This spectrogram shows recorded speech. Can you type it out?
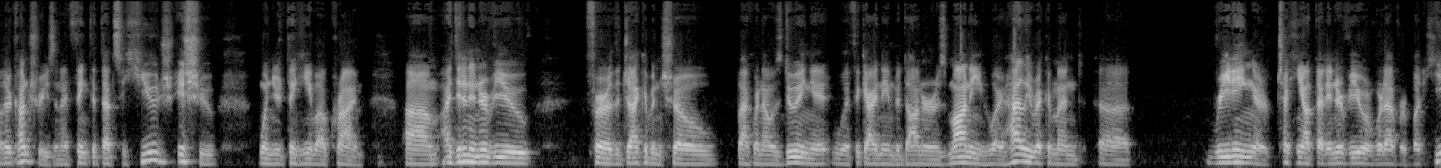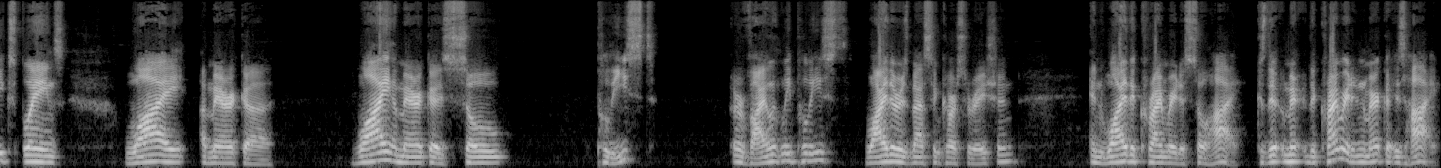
other countries. And I think that that's a huge issue when you're thinking about crime. Um, I did an interview for the Jacobin show back when I was doing it with a guy named Adaner Usmani, who I highly recommend uh, reading or checking out that interview or whatever. But he explains why America, why America is so policed or violently policed, why there is mass incarceration, and why the crime rate is so high because the, the crime rate in America is high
